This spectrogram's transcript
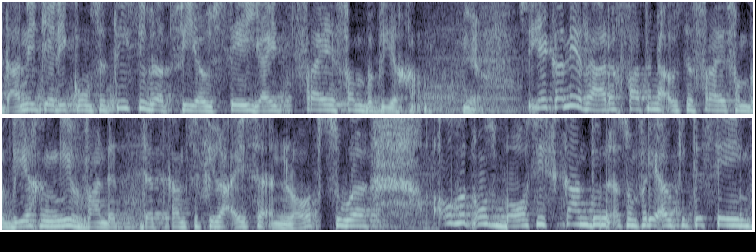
Dan het jy die konstitusie wat vir jou sê jy het vryheid van beweging. Ja. So jy kan nie regtig vat 'n ou se vryheid van beweging nie want dit dit kan soveel eise inlaat. So al wat ons basies kan doen is om vir die ouetjie te sê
